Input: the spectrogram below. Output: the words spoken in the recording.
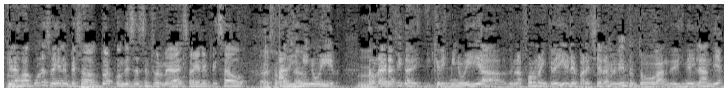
que las vacunas habían empezado a actuar cuando esas enfermedades habían empezado ¿A disminuir. Mm. Era una gráfica que disminuía de una forma increíble, parecía la pendiente un tobogán de Disneylandia,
